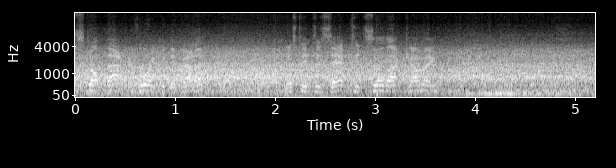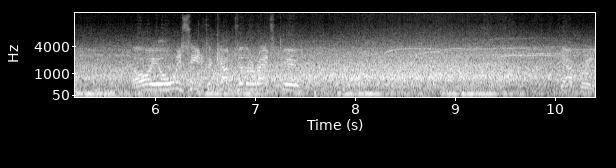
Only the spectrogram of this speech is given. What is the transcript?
Stop that before it can develop. Just intercepted, saw that coming. Oh, he always seems to come to the rescue. Gabri.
